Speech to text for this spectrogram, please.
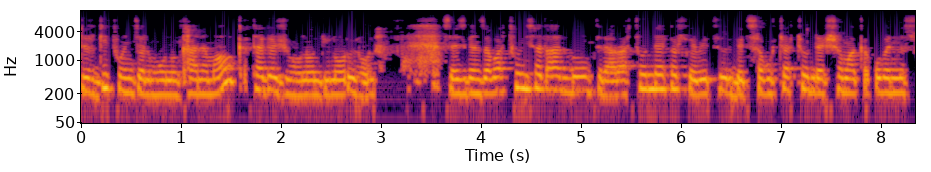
ድርጊት ወንጀል መሆኑን ካለማወቅ ተገዥ ሆነው እንዲኖሩ ይሆናል። ስለዚህ ገንዘባቸውን ይሰጣሉ፣ ትዳራቸው እንዳይፈርስ፣ ቤተሰቦቻቸው እንዳይሸማቀቁ፣ በእነሱ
